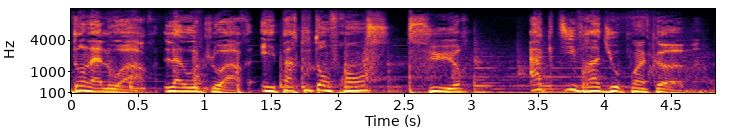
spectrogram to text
dans la Loire, la Haute-Loire et partout en France, sur activeradio.com.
